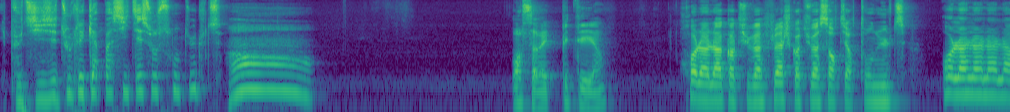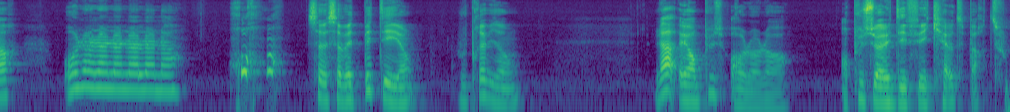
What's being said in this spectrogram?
Il peut utiliser toutes les capacités sur son ult. Oh. oh ça va être pété hein. Oh là là quand tu vas flash, quand tu vas sortir ton ult. Oh là là là là. Oh là là là là là là. Ça, ça va être pété hein. Je vous préviens. Là et en plus, oh là là. En plus avec des fake out partout.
